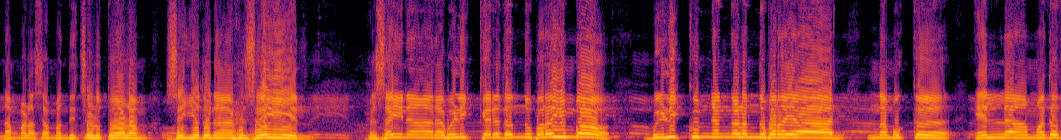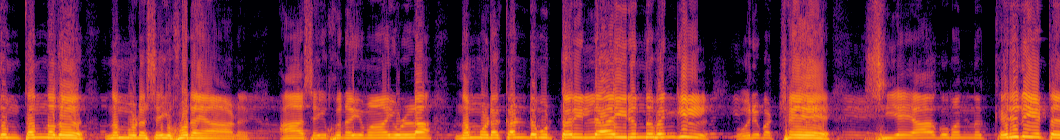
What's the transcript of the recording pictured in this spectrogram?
നമ്മളെ സംബന്ധിച്ചിടത്തോളം സയ്യിദുന ഹുസൈൻ ഹുസൈനാരെ വിളിക്കരുതെന്ന് പറയുമ്പോ വിളിക്കും ഞങ്ങളെന്ന് പറയാൻ നമുക്ക് എല്ലാ മതതും തന്നത് നമ്മുടെ ശൈഖുനയാണ്. ആ ശൈഖുനയുമായുള്ള നമ്മുടെ കണ്ടുമുട്ടലില്ലായിരുന്നുവെങ്കിൽ ഒരു പക്ഷേ ഷിയയാകുമെന്ന് കരുതിയിട്ട്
